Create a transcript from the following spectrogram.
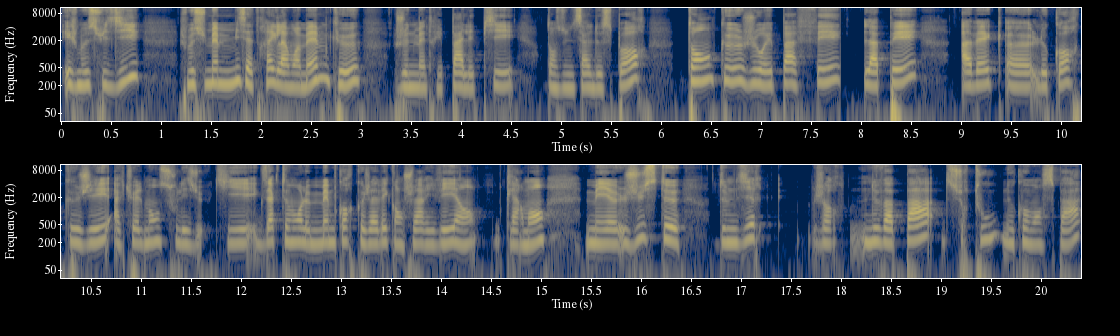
Et je me suis dit, je me suis même mis cette règle à moi-même que je ne mettrai pas les pieds dans une salle de sport, tant que j'aurais pas fait la paix avec euh, le corps que j'ai actuellement sous les yeux, qui est exactement le même corps que j'avais quand je suis arrivée, hein, clairement, mais euh, juste de me dire, genre, ne va pas, surtout, ne commence pas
